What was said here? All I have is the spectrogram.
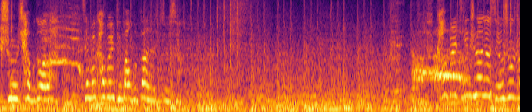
叔叔差不多了，前面靠边停，把我们放下去就行。靠边停车就行，叔叔。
